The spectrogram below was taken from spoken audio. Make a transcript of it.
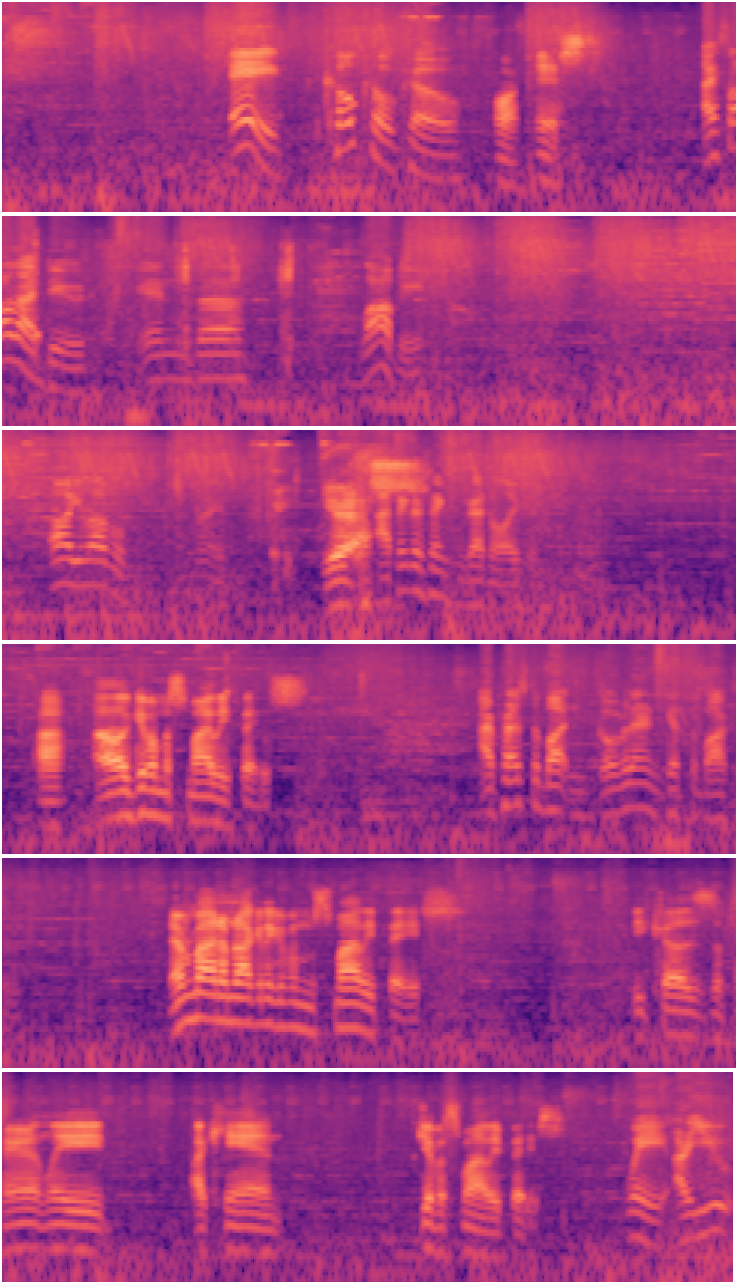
this game. Hey, Coco. Oh, I missed. I saw that dude in the lobby. Oh, you leveled. Nice. Yes. I think they're saying congratulations. Uh, I'll give him a smiley face. I pressed the button. Go over there and get the boxes. Never mind, I'm not gonna give him a smiley face. Because apparently I can't give a smiley face. Wait, are you?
